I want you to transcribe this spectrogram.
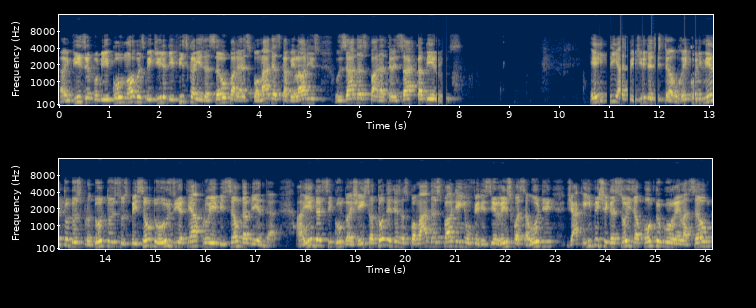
a Anvisa publicou novas medidas de fiscalização para as pomadas capilares usadas para trançar cabelos. Entre as medidas estão recolhimento dos produtos, suspensão do uso e até a proibição da venda. Ainda segundo a agência, todas essas pomadas podem oferecer risco à saúde, já que investigações apontam correlação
